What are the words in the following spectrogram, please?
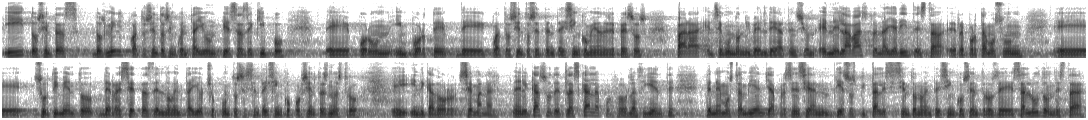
y 2.451 piezas de equipo eh, por un importe de 475 millones de pesos para el segundo nivel de atención. En el abasto, en Nayarit, está, eh, reportamos un eh, surtimiento de recetas del 98.65%, es nuestro eh, indicador semanal. En el caso de Tlaxcala, por favor, la siguiente, tenemos también ya presencia en 10 hospitales y 195 centros de salud, donde está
